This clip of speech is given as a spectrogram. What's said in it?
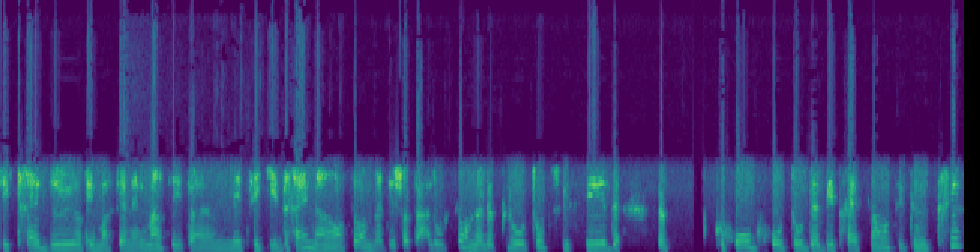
c'est très dur émotionnellement. C'est un métier qui est drainant. Ça, on a déjà parlé aussi. On a le plus haut taux de suicide, gros, gros taux de dépression. C'est une triste,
